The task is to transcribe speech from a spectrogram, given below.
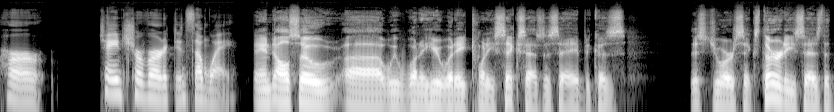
her, changed her verdict in some way. And also, uh, we want to hear what 826 has to say because this juror 630 says that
